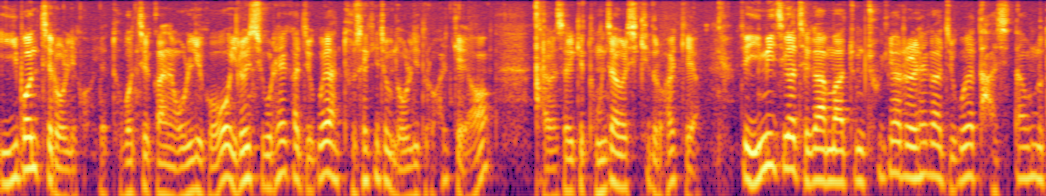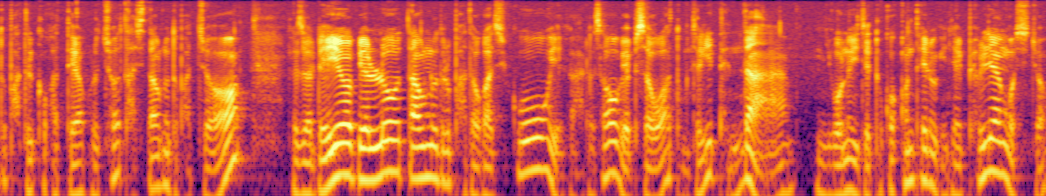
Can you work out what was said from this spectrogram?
2번째로 올리고 예, 두 번째 간을 올리고 이런 식으로 해가지고 한 두세 개 정도 올리도록 할게요. 자 그래서 이렇게 동작을 시키도록 할게요. 이제 이미지가 제가 아마 좀 초기화를 해가지고 다시 다운로드 받을 것 같아요. 그렇죠? 다시 다운로드 받죠? 그래서 layer별로 다운로드를 받아 가지고 얘가 알아서 웹서버와 동작이 된다 이거는 이제 Docker 컨테이너 굉장히 편리한 것이죠.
